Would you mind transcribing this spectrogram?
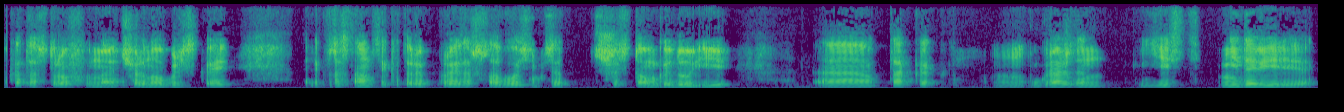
катастрофу на Чернобыльской электростанции, которая произошла в 1986 году, и Э, так как у граждан есть недоверие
